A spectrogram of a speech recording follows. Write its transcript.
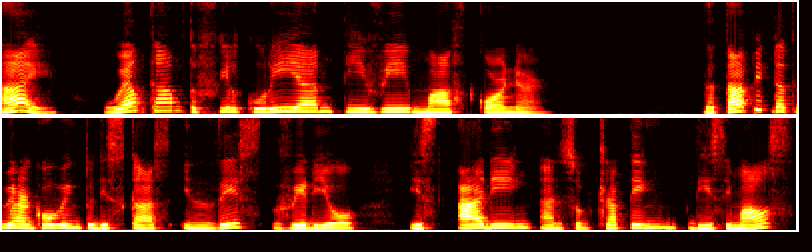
Hi, welcome to Phil Korean TV Math Corner. The topic that we are going to discuss in this video is adding and subtracting decimals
